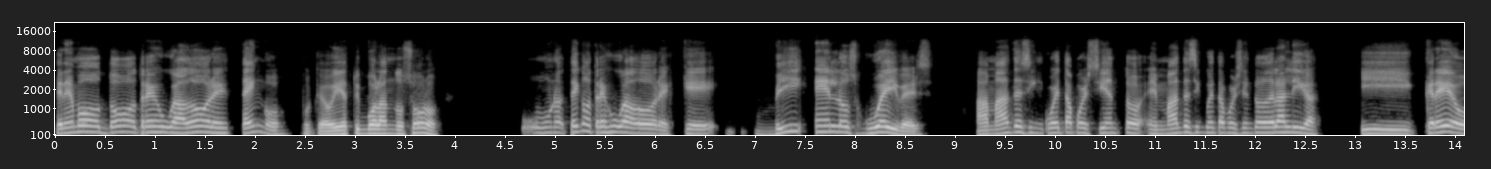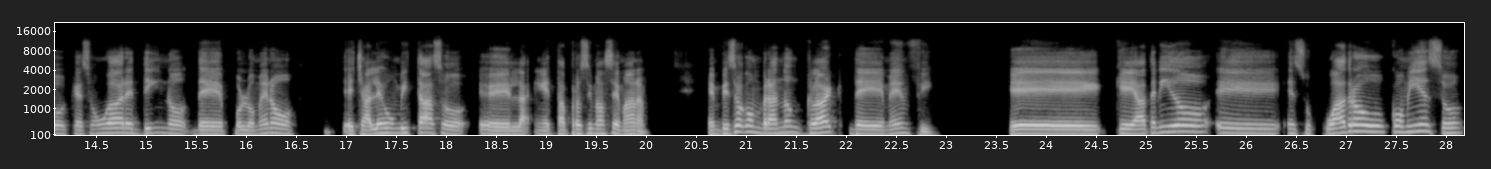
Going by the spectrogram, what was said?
tenemos dos o tres jugadores, tengo, porque hoy estoy volando solo, uno, tengo tres jugadores que vi en los waivers a más de 50%, en más de 50% de las ligas, y creo que son jugadores dignos de por lo menos echarles un vistazo eh, en esta próxima semana. Empiezo con Brandon Clark de Memphis, eh, que ha tenido eh, en sus cuatro comienzos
